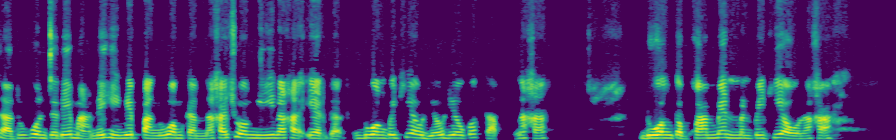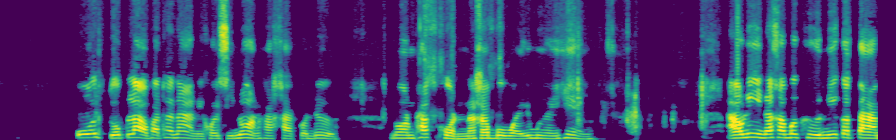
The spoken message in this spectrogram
จ้ะทุกคนจะได้หมานได้เฮงได้ปังร่วมกันนะคะ ช่วงนี้นะคะแอดกับดวงไปเที่ยวเดี๋ยวเดียวก็กลับนะคะ ดวงกับความแม่นมันไปเที่ยวนะคะ โอ้ยจบเล่าวพัฒนานี่คอยสีนอนค่ะค่ะก่อนเด้อนอนพักผ่อนนะคะบไหวเมื่อยแห้งเอานี่นะคะ เมื่อคืนนี้ก็ตาม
